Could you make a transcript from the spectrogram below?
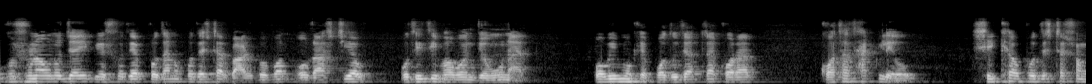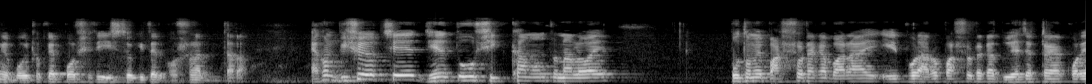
ঘোষণা অনুযায়ী বৃহস্পতিবার প্রধান উপদেষ্টার বাসভবন ও রাষ্ট্রীয় অতিথি ভবন যমুনার অভিমুখে পদযাত্রা করার কথা থাকলেও শিক্ষা উপদেষ্টার সঙ্গে বৈঠকের পর সেটি স্থগিতের ঘোষণা দেন তারা। এখন বিষয় হচ্ছে, যেহেতু শিক্ষা মন্ত্রণালয় প্রথমে পাঁচশো টাকা বাড়ায়, এরপর আরও পাঁচশো টাকা, দুই হাজার টাকা করে।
